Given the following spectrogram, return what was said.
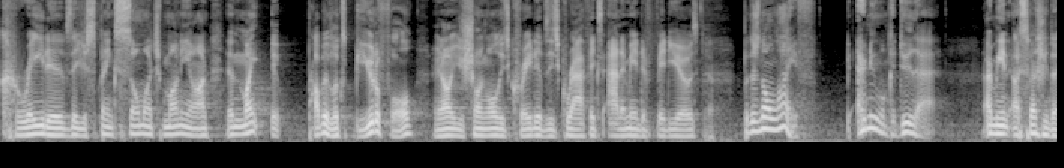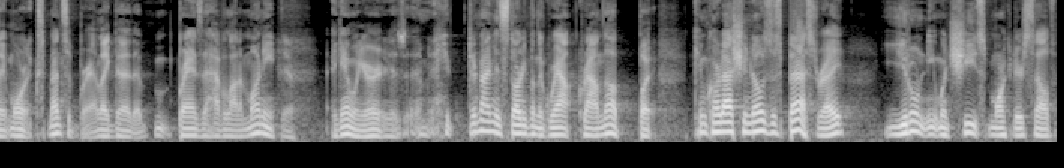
creatives that you're spending so much money on. It might, it probably looks beautiful. You know, you're showing all these creatives, these graphics, animated videos, but there's no life. Anyone could do that. I mean, especially the more expensive brand, like the, the brands that have a lot of money. Yeah. Again, when you're, I mean, they're not even starting from the ground ground up. But Kim Kardashian knows this best, right? You don't need when she's marketed herself.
